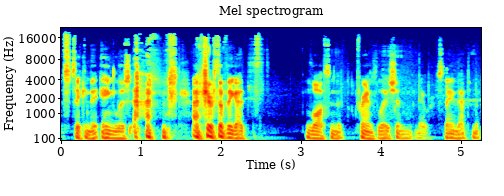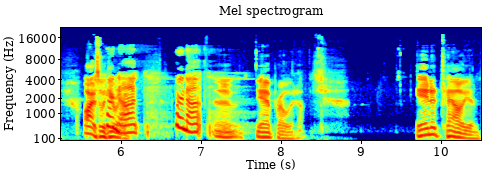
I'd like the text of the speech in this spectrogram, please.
sticking to English. I'm sure something got lost in the translation when they were saying that to me. All right, so here We're we go. not. We're not. Uh, yeah, probably not. In Italian,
